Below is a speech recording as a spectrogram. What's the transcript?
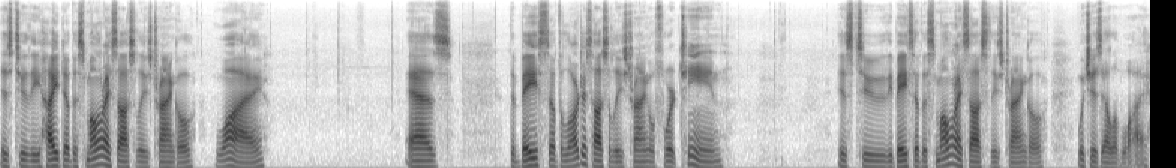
is to the height of the smaller isosceles triangle y as the base of the largest isosceles triangle 14 is to the base of the smaller isosceles triangle, which is L of y.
